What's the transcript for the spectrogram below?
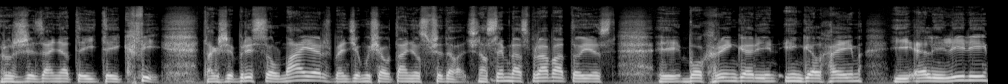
rozrzedzania tej, tej krwi. Także Bristol Myers będzie musiał tanio Następna sprawa to jest y, Bochringer, Ingelheim i Eli Lilly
